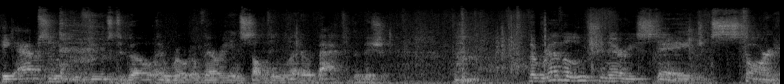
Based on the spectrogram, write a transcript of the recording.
he absolutely refused to go and wrote a very insulting letter back to the bishop. The revolutionary stage started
